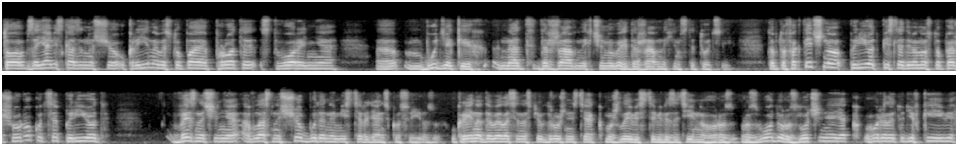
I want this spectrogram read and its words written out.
то в заяві сказано, що Україна виступає проти створення. Е, будь-яких наддержавних чи нових державних інституцій. Тобто, фактично, період після 91-го року це період визначення, а власне, що буде на місці Радянського Союзу. Україна дивилася на співдружність як можливість цивілізаційного розводу, розлучення, як говорили тоді в Києві.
